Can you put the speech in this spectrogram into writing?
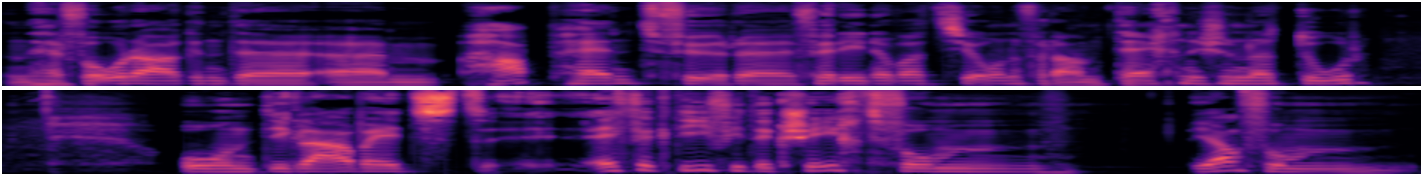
einen hervorragenden ähm, Hub haben für, äh, für Innovation, vor allem technischer Natur. Und ich glaube jetzt effektiv in der Geschichte vom, ja, vom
